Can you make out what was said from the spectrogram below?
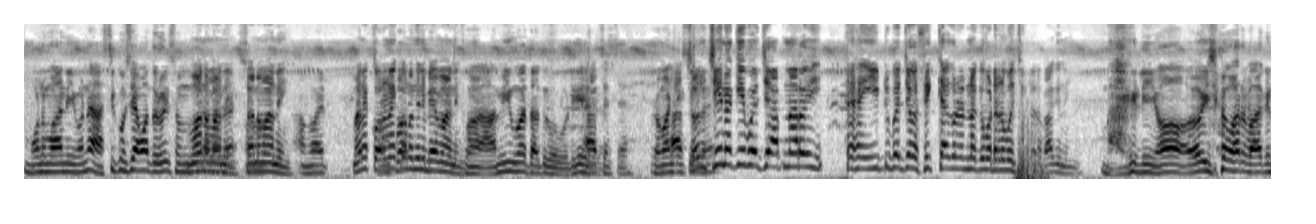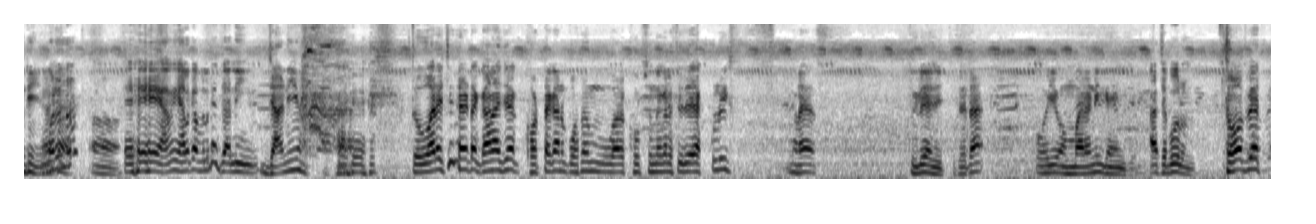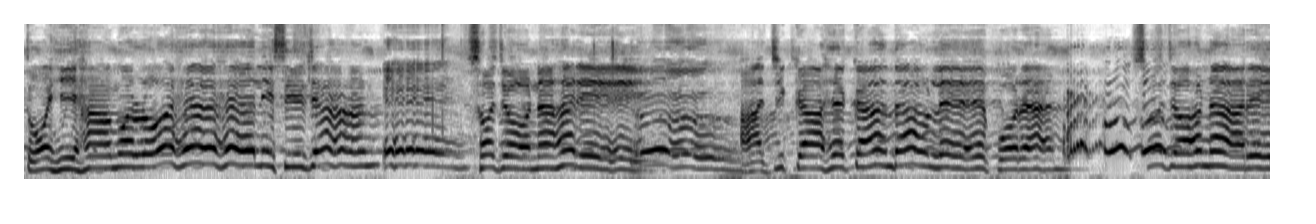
মনমানি মানে হাসি খুশি মন মানে সম্মানি আমার মানে করোনা কোনোদিন বেমানি। আমি ওর দাদু বাবু ঠিক আচ্ছা আছে আচ্ছা আর রোমান্টিক শুনছি নাকি বলছে আপনার ওই হ্যাঁ, ইউটিউবের যে শিক্ষা করে নাকি বটে বলছি ওটার ভাগ নেই ভাগ্নি ও ওই ভাগ্নি বলে না? হ্যাঁ। আমি হালকা ফুলকা জানি। জানি। তো ওর চেনে একটা গান আছে খট্টা গান প্রথম ওর খুব সুন্দর গান সেটা একটুই মানে তুলে দিচ্ছে সেটা ওই অম্বারানি গাইছে আচ্ছা বলুন। তবে তোহি হামর হে হেলিসি জান সজনা রে আজ কাহে কান্দাওলে পরাণ। সজনা রে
